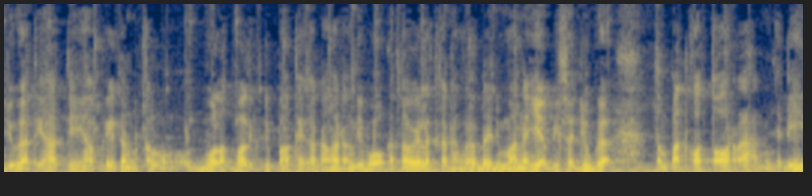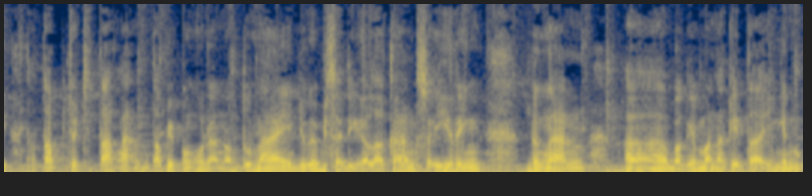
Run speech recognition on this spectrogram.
juga hati-hati. HP kan kalau bolak-balik dipakai kadang-kadang dibawa ke toilet, kadang-kadang di mana ya bisa juga tempat kotoran. Jadi tetap cuci tangan. Tapi penggunaan non tunai juga bisa digalakan seiring dengan eh, bagaimana kita ingin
